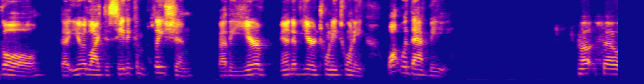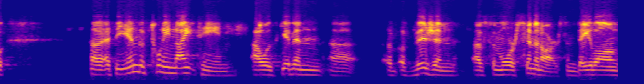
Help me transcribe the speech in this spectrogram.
goal that you would like to see to completion by the year end of year 2020, what would that be? Well, so uh, at the end of 2019, I was given uh, a, a, vision of some more seminars, some day long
